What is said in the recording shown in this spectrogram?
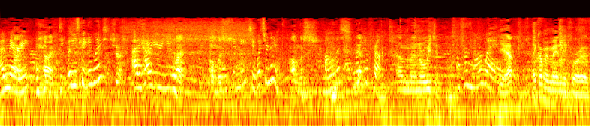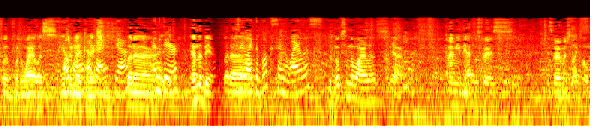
I'm Mary. Hi. Do, oh, you speak English? Sure. Hi, how are you? Hi, Nice Amos. to meet you. What's your name? Amos. English? Where are you from? I'm a Norwegian. Oh, from Norway. Yeah. I come here mainly for for, for the wireless internet Okay, connection. okay, yeah. But uh, And the beer. And the beer. But uh, So you like the books and the wireless? the books and the wireless? Yeah. And I mean the atmosphere is is very much like home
